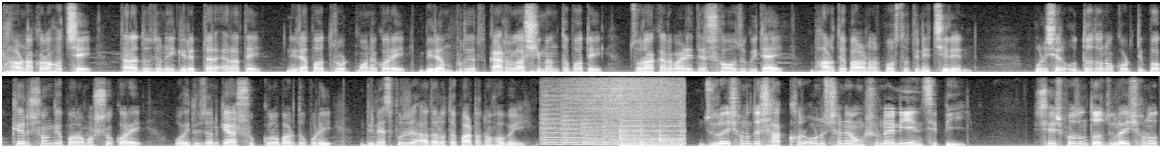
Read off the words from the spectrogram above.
ধারণা করা হচ্ছে, তারা দুজনেই গ্রেপ্তার এড়াতে নিরাপদ রোড মনে করে বিরামপুরের কাটলা সীমান্ত পথে চোরাকারবারিদের সহযোগিতায় ভারতে পালানোর প্রস্তুতি নিচ্ছিলেন। পুলিশের ঊর্ধ্বতন কর্তৃপক্ষের সঙ্গে পরামর্শ করে ওই দুজনকে আজ শুক্রবার দুপুরে দিনাজপুরের আদালতে পাঠানো হবে। জুলাই সনদে স্বাক্ষর অনুষ্ঠানে অংশ নেয়নি এনসিপি। শেষ পর্যন্ত জুলাই সনদ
